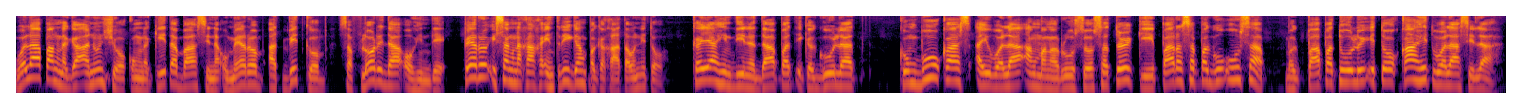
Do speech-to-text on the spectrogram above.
Wala pang nag-aanunsyo kung nakita ba sina Umerov at Vitkov sa Florida o hindi. Pero isang nakakaintrigang pagkakataon ito. Kaya hindi na dapat ikagulat kung bukas ay wala ang mga Ruso sa Turkey para sa pag-uusap. Magpapatuloy ito kahit wala sila.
